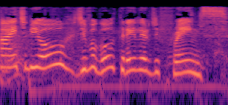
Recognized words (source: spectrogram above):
A HBO divulgou o trailer de Friends.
